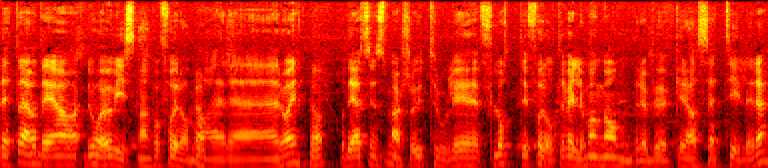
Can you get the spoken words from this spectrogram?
Dette er jo det Du har jo vist meg på forhånd her, eh, Roy. Ja. Og det jeg syns er så utrolig flott i forhold til veldig mange andre bøker jeg har sett tidligere,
